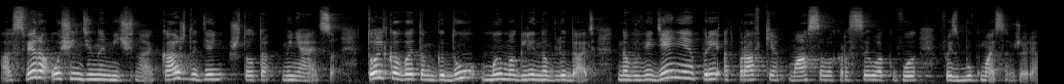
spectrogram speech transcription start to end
А сфера очень динамичная, каждый день что-то меняется. Только в этом году мы могли наблюдать нововведения при отправке массовых рассылок в Facebook Messenger.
